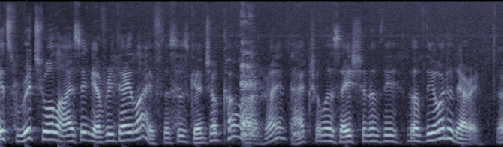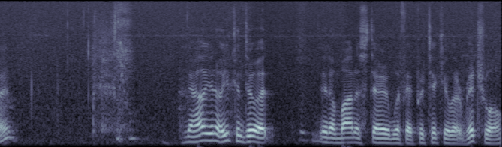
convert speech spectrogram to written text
it's ritualizing everyday life. This is Genjo Koan, right? Actualization of the of the ordinary, right? Now, you know, you can do it in a monastery with a particular ritual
